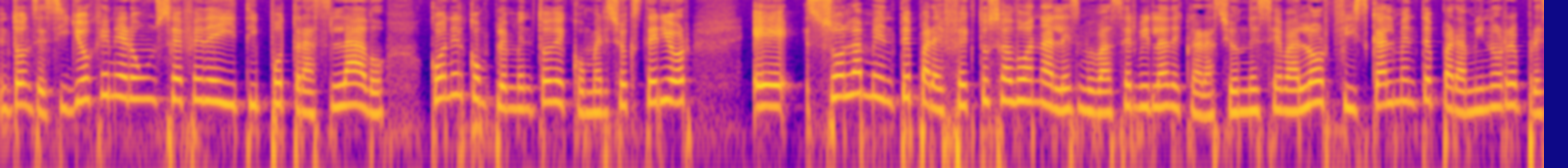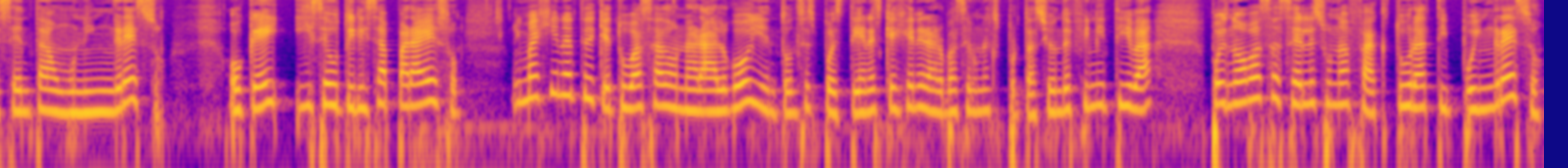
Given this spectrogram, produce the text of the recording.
Entonces, si yo genero un CFDI tipo traslado con el complemento de comercio exterior, eh, solamente para efectos aduanales me va a servir la declaración de ese valor. Fiscalmente para mí no representa un ingreso. ¿ok? Y se utiliza para eso. Imagínate que tú vas a donar algo y entonces pues tienes que generar, va a ser una exportación definitiva, pues no vas a hacerles una factura tipo ingreso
